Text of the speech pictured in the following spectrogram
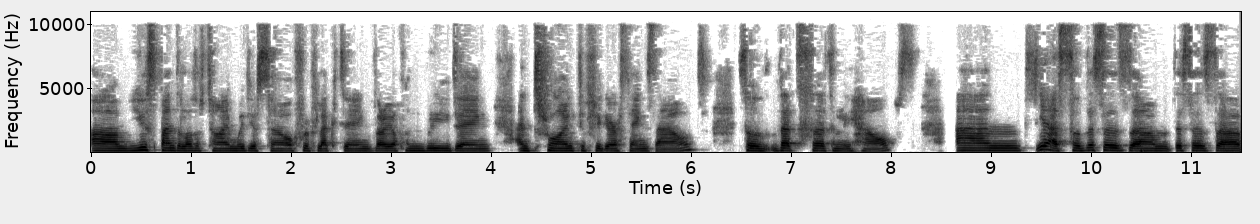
um, you spend a lot of time with yourself, reflecting, very often reading and trying to figure things out. So that certainly helps and yeah so this is um, this is uh,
